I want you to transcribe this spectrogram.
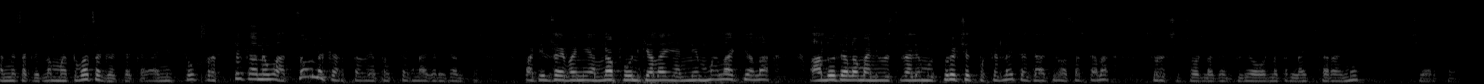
अन्नसाखळीतला महत्त्वाचा महत्त्वाचा घटक आहे. आणि तो प्रत्येकानं वाचवणं कर्तव्य आहे प्रत्येक नागरिकांचं. पाटील साहेबांनी यांना फोन केला यांनी मला केला आलो त्याला मानवी व्यवस्थित आले म्हणून सुरक्षित आहे त्याच्या अतिवासात त्याला सुरक्षित सोडला जाईल. व्हिडिओ आवडला तर लाईक करा आणि शेअर करा.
